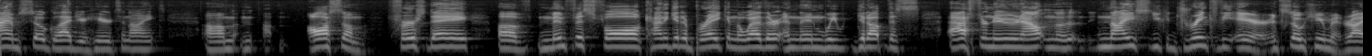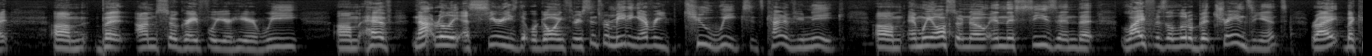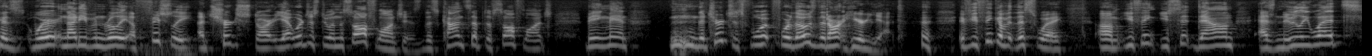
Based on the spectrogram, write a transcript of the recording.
I am so glad you're here tonight. Um, awesome. First day of Memphis fall, kind of get a break in the weather, and then we get up this afternoon out in the nice, you can drink the air. It's so humid, right? Um, but I'm so grateful you're here. We um, have not really a series that we're going through. Since we're meeting every two weeks, it's kind of unique. Um, and we also know in this season that life is a little bit transient, right? Because we're not even really officially a church start yet. We're just doing the soft launches. This concept of soft launch being, man, the church is for, for those that aren't here yet. if you think of it this way, um, you think you sit down as newlyweds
